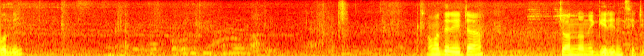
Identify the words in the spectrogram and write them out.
বলি। আমাদের এটা চন্দনী গ্রিন সিটি।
